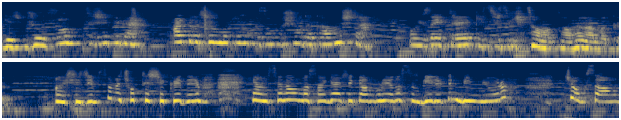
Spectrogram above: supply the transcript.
Geçmiş olsun. Teşekkürler. Arkadaşımın motoru bozulmuş yolda kalmış da. O yüzden ittirerek getirdik. Tamam tamam hemen bakıyorum. Ayşe'cim sana çok teşekkür ederim. Yani sen olmasan gerçekten buraya nasıl gelirdim bilmiyorum. Çok sağ ol.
